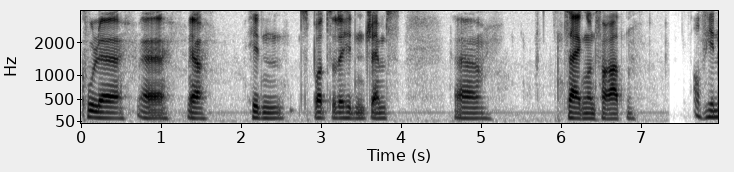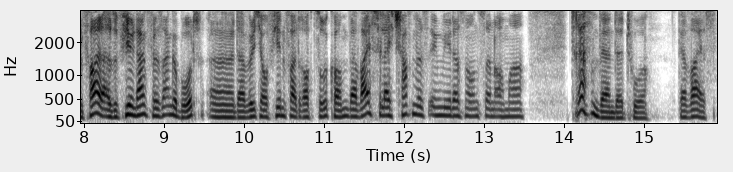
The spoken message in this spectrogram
coole äh, ja, Hidden Spots oder Hidden Gems äh, zeigen und verraten. Auf jeden Fall. Also vielen Dank für das Angebot. Äh, da würde ich auf jeden Fall drauf zurückkommen. Wer weiß, vielleicht schaffen wir es irgendwie, dass wir uns dann auch mal treffen während der Tour. Wer weiß.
